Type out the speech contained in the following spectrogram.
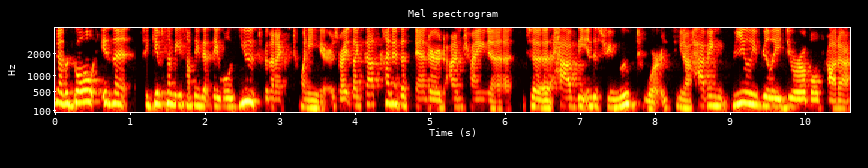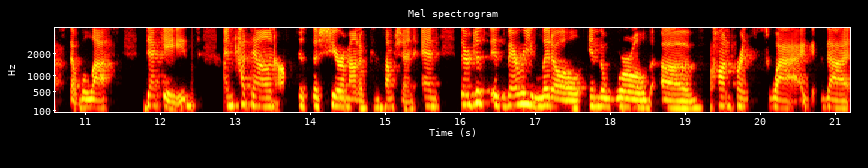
you know, the goal isn't to give somebody something that they will use for the next 20 years, right? Like that's kind of the standard I'm trying to to have the industry move towards, you know, having really really durable products that will last decades and cut down on just the sheer amount of consumption. And there just is very little in the world of conference swag that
